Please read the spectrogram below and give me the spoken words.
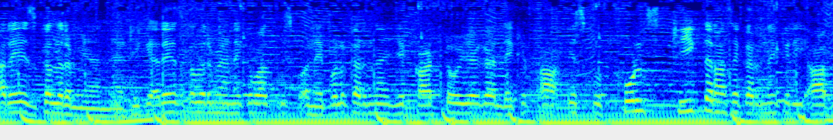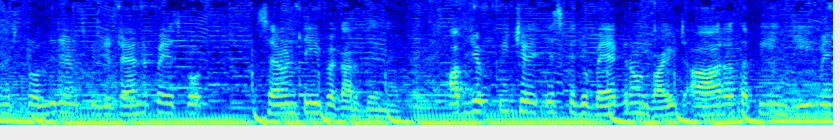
अरेज कलर में आना है, ठीक है? अरेज कलर में आने के बाद इसको अनेबल करना है। ये कट हो जाएगा, लेकिन आप इसको फुल ठीक तरह से करने के लिए आपने को जो टेन पे इसको सेवेंटी पे कर देना है। अब जो पीछे इसका जो बैकग्राउंड वाइट आ रहा था पीएनजी में,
